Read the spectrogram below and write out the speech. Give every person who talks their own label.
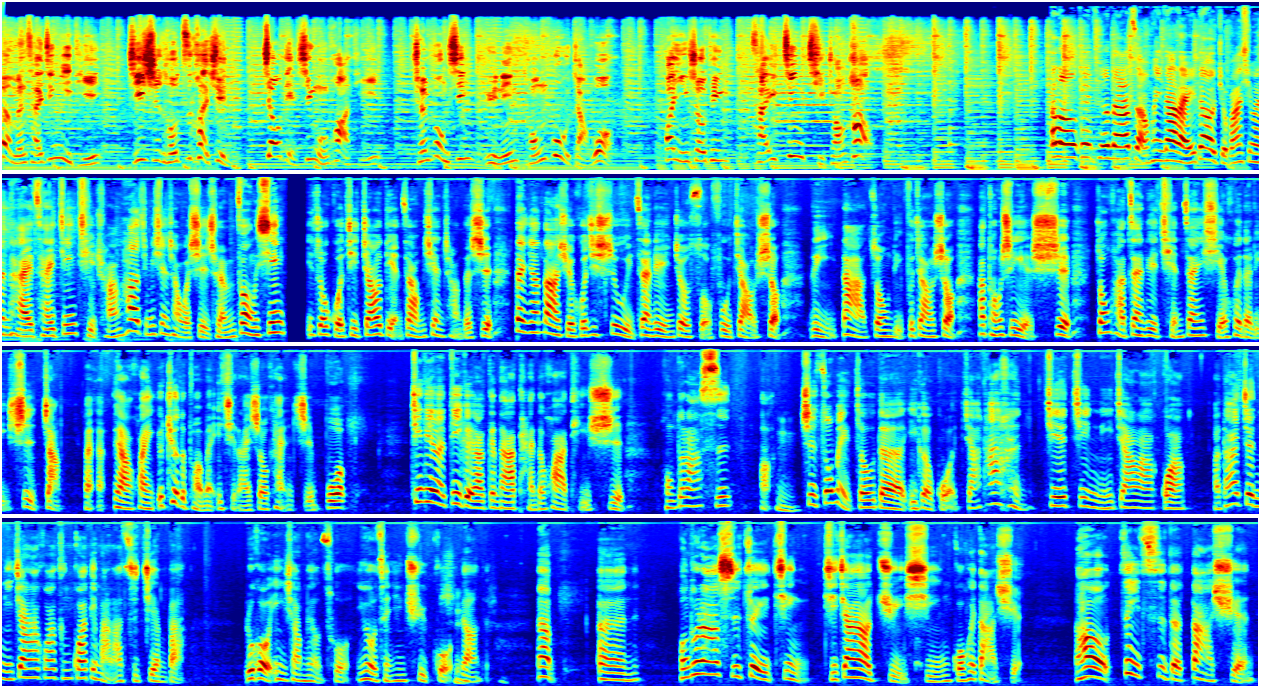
Speaker 1: 热门财经议题、即时投资快讯、焦点新闻话题，陈凤欣与您同步掌握。欢迎收听《财经起床号》。
Speaker 2: Hello，各位听众，大家早，欢迎大家来到九八新闻台财经起床号节目现场，我是陈凤欣。一周国际焦点，在我们现场的是淡江大学国际事务与战略研究所副教授李大忠李副教授，他同时也是中华战略前瞻协会的理事长。非非常欢迎 YouTube 的朋友们一起来收看直播。今天的，第一个要跟大家谈的话题是洪都拉斯啊，
Speaker 3: 嗯
Speaker 2: 是中美洲的一个国家，它很接近尼加拉瓜啊，大概在尼加拉瓜跟瓜地马拉之间吧。如果我印象没有错，因为我曾经去过这样的。那嗯，洪都拉斯最近即将要举行国会大选，然后这一次的大选，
